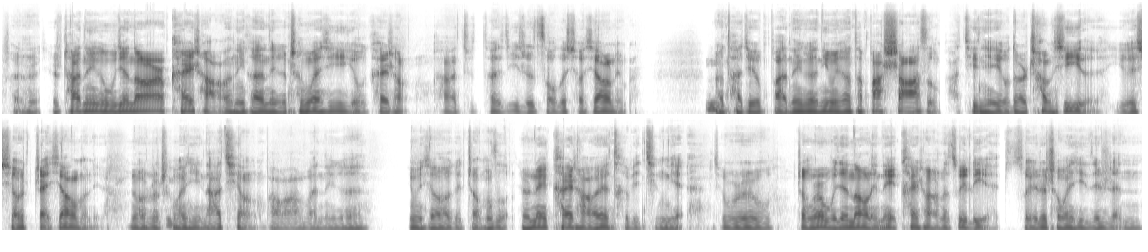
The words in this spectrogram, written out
反水就是他那个《无间道二》开场，你看那个陈冠希有开场，啊，就他一直走到小巷里面，嗯然后他就把那个宁永孝他爸杀死了，进去有段唱戏的一个小窄巷子里，然后说陈冠希拿枪叭叭把那个宁永孝给整死了，就是那开场也特别经典，就是整个《无间道》里那开场的最厉害，随着陈冠希的人，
